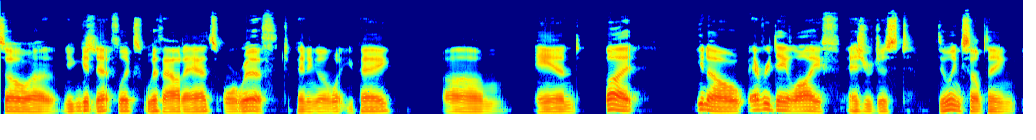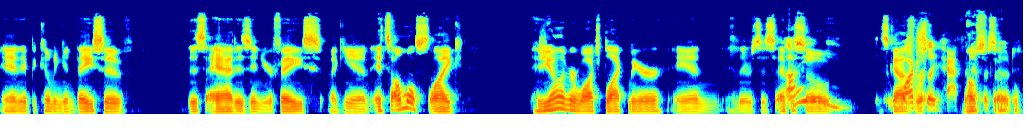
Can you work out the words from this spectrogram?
So uh, you can get Netflix without ads or with, depending on what you pay. Um, and but you know, everyday life as you're just doing something and it becoming invasive, this ad is in your face again. It's almost like. have y'all ever watched Black Mirror? And, and there's this episode. This I guy's watched like half an Most of episode. it.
